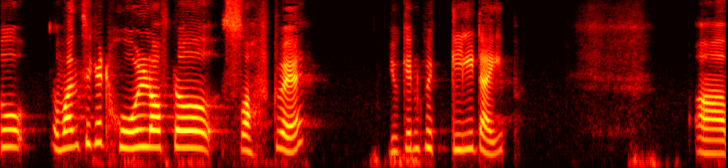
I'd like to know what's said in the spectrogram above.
So once you get hold of the software, you can quickly type. Uh,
